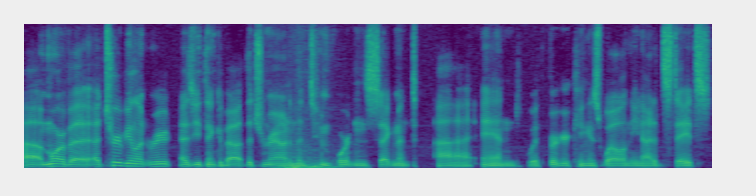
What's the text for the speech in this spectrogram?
uh, more of a, a, turbulent route as you think about the turnaround in the Tim Hortons segment uh, and with Burger King as well in the United States.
